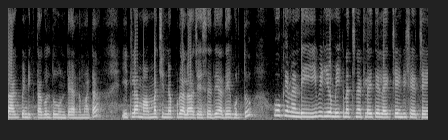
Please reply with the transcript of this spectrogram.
రాగి పిండికి తగులుతూ ఉంటాయి అన్నమాట. ఇట్లా మా అమ్మ చిన్నప్పుడు అలా చేసేది అదే గుర్తు. ఓకేనండి. ఈ వీడియో మీకు నచ్చినట్లయితే లైక్ చేయండి షేర్ చేయండి.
